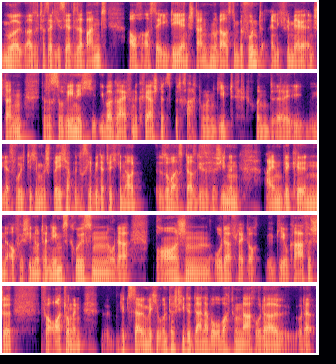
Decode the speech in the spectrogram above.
nur, also tatsächlich ist ja dieser Band auch aus der Idee entstanden oder aus dem Befund eigentlich viel mehr entstanden, dass es so wenig übergreifende Querschnittsbetrachtungen gibt. Und äh, jetzt, wo ich dich im Gespräch habe, interessiert mich natürlich genau sowas, also diese verschiedenen Einblicke in auch verschiedene Unternehmensgrößen oder Branchen oder vielleicht auch geografische Verortungen. Gibt es da irgendwelche Unterschiede deiner Beobachtung nach oder, oder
